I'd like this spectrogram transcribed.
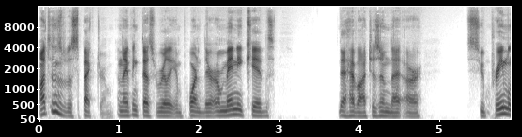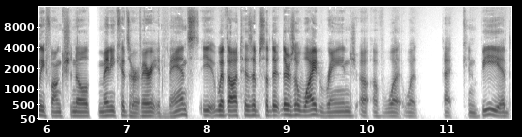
autism is a spectrum, and I think that's really important. There are many kids that have autism that are supremely functional. Many kids are very advanced eh, with autism. So there, there's a wide range of, of what, what that can be. And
